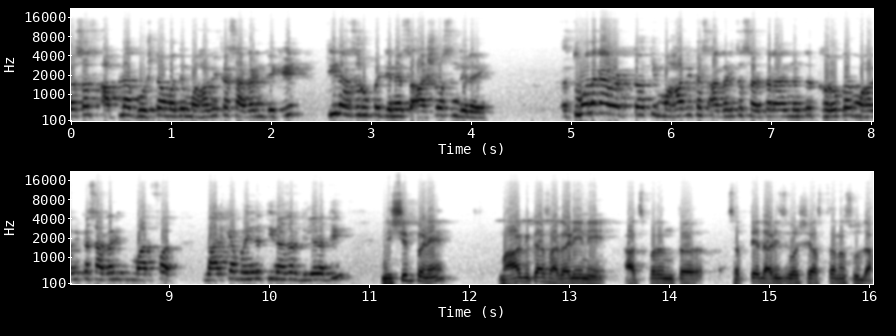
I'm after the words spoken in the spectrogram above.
तसंच आपल्या घोषणामध्ये महाविकास आघाडीने देखील तीन हजार रुपये देण्याचं आश्वासन दिलंय. तुम्हाला काय वाटतं की महाविकास आघाडीचं सरकार आल्यानंतर खरोखर महाविकास आघाडी मार्फत लाडक्या बहिणीला तीन हजार दिले जातील? निश्चितपणे महाविकास आघाडीने आजपर्यंत सत्तेत अडीच वर्ष असताना सुद्धा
